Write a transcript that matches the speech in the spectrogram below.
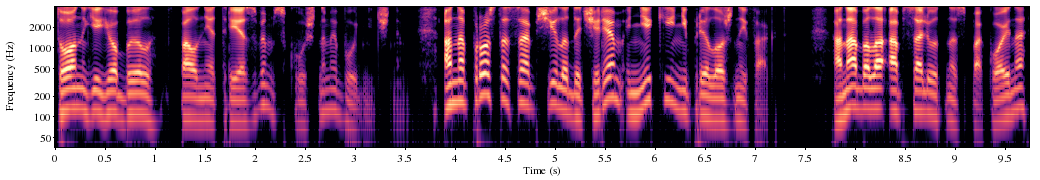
Тон ее был вполне трезвым, скучным и будничным. Она просто сообщила дочерям некий непреложный факт. Она была абсолютно спокойна,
